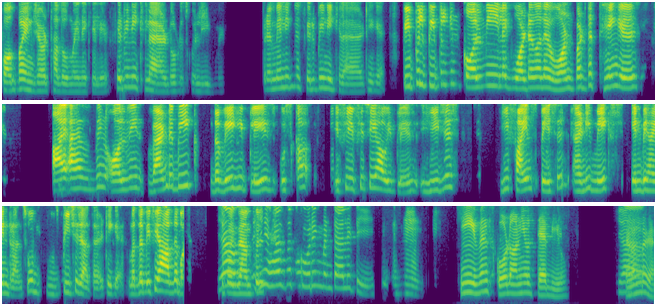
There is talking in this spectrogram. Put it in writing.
पॉग्बा इंजर्ड था दो महीने के लिए फिर भी नहीं खिलाया डूड उसको लीग में प्रीमियर लीग में फिर भी नहीं खिलाया ठीक है people people can call me like whatever they want but the thing is I I have been always van de Beek the way he plays उसका if if you see how he plays he just he finds spaces and he makes in behind runs वो पीछे जाता है ठीक है मतलब if you have the ball Yeah, for us- example he has the scoring mentality. Mhm. he even scored on his debut. Yeah, Remember?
